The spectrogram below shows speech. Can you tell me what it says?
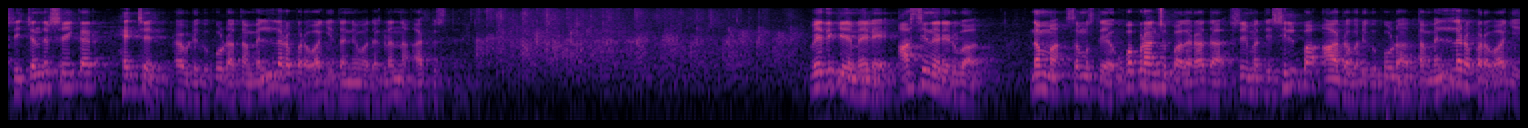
ಶ್ರೀ ಚಂದ್ರಶೇಖರ್ ಹೆಚ್ ಎನ್ ಅವರಿಗೂ ಕೂಡ ತಮ್ಮೆಲ್ಲರ ಪರವಾಗಿ ಧನ್ಯವಾದಗಳನ್ನು ಅರ್ಪಿಸುತ್ತೇನೆ. ವೇದಿಕೆಯ ಮೇಲೆ ಆಸೀನರಿರುವ ನಮ್ಮ ಸಂಸ್ಥೆಯ ಉಪಪ್ರಾಂಶುಪಾಲರಾದ ಶ್ರೀಮತಿ ಶಿಲ್ಪಾ ಆರ್ ಅವರಿಗೂ ಕೂಡ ತಮ್ಮೆಲ್ಲರ ಪರವಾಗಿ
